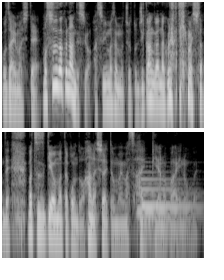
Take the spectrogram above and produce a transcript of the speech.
ございまして、もう数学なんですよ。あ、すいません。もうちょっと時間がなくなってきましたんで、まあ続きをまた今度話したいと思います。はい。ピアノ場合の上。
